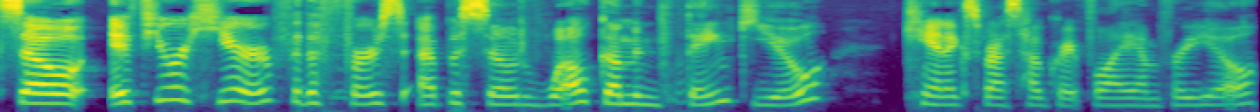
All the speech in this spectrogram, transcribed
So, if you're here for the first episode, welcome and thank you. Can't express how grateful I am for you.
